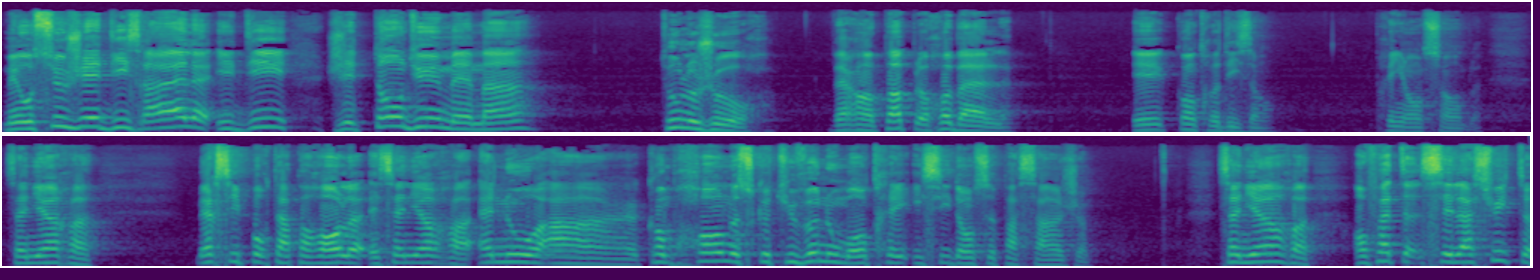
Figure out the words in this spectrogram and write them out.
Mais au sujet d'Israël, il dit, j'ai tendu mes mains tout le jour vers un peuple rebelle et contredisant. Prions ensemble. Seigneur, merci pour ta parole et Seigneur, aide-nous à comprendre ce que tu veux nous montrer ici dans ce passage. Seigneur, en fait, c'est la suite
